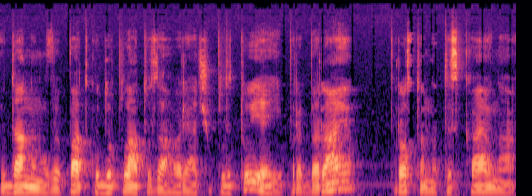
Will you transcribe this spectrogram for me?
в даному випадку доплату за гарячу плиту, я її прибираю, просто натискаю на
